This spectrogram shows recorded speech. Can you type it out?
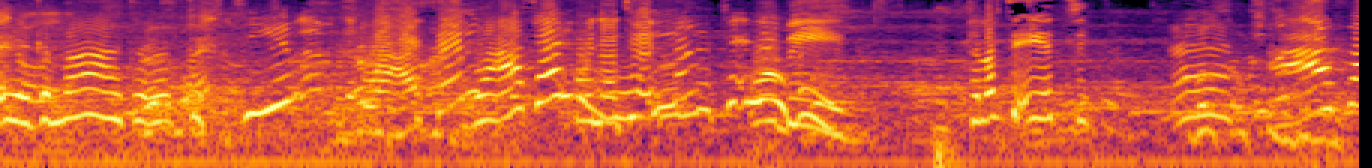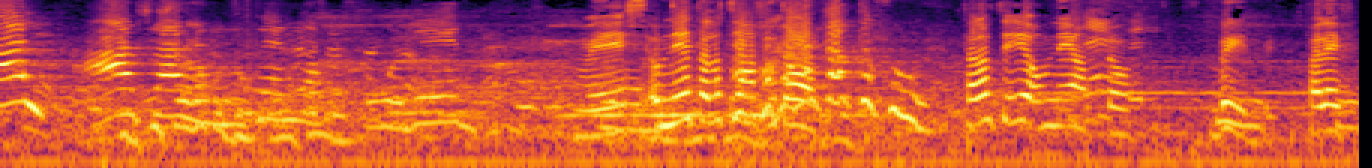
يا جماعة طلبت فطير وعسل وعسل ونوتيلا وبيض. طلبتي إيه يا تي؟ عسل عسل ونوتيلا وبيض ماشي. أمنية طلبتي إيه على الفطار؟ طلبتي إيه يا أمنية على الفطار؟ بيض بيض فلافل.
